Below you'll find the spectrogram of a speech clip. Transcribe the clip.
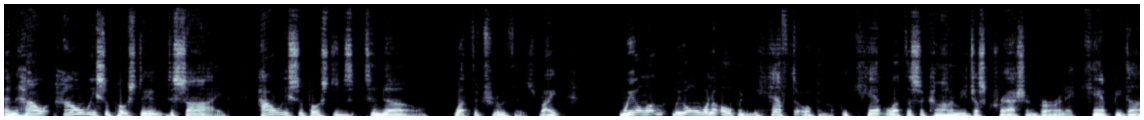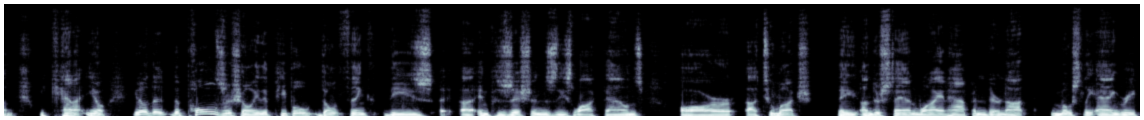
and how how are we supposed to decide how are we supposed to, to know what the truth is, right? We all, we all want to open. We have to open up. We can't let this economy just crash and burn. It can't be done. We cannot, you know, you know, the, the polls are showing that people don't think these uh, impositions, these lockdowns are uh, too much. They understand why it happened. They're not mostly angry.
